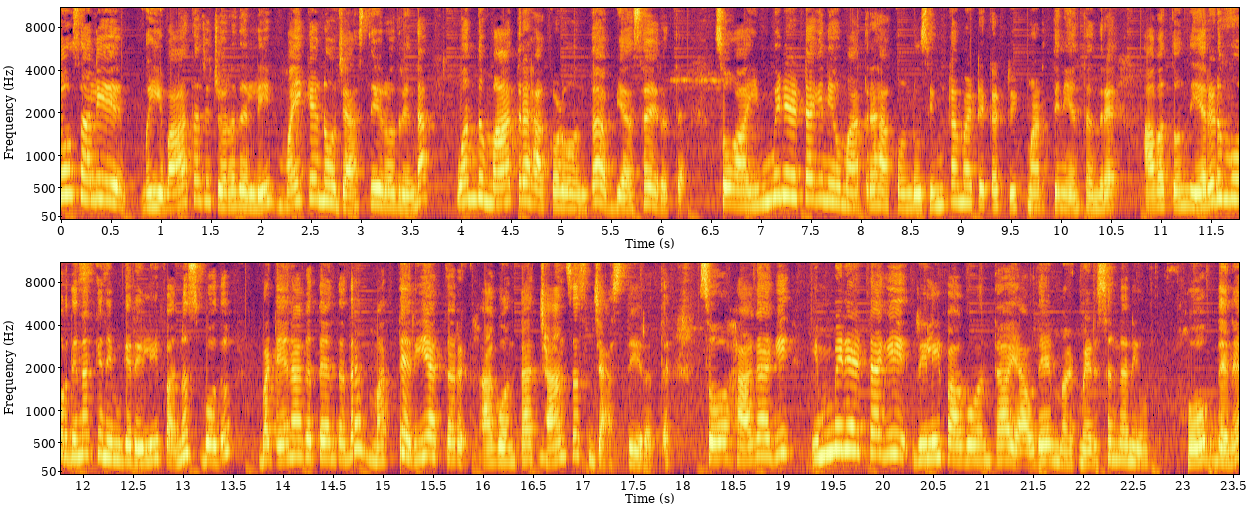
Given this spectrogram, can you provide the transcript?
ಎಷ್ಟೋ ಸಾಲಿ ಈ ವಾತಜ ಜ್ವರದಲ್ಲಿ ಮೈಕೆ ನೋವು ಜಾಸ್ತಿ ಇರೋದ್ರಿಂದ ಒಂದು ಮಾತ್ರೆ ಹಾಕೊಳ್ಳುವಂಥ ಅಭ್ಯಾಸ ಇರುತ್ತೆ. ಸೊ ಆ ಇಮ್ಮಿಡಿಯೇಟಾಗಿ ನೀವು ಮಾತ್ರೆ ಹಾಕ್ಕೊಂಡು ಸಿಂಪ್ಟಮ್ಯಾಟಿಕಾಗಿ ಟ್ರೀಟ್ ಮಾಡ್ತೀನಿ ಅಂತಂದರೆ ಆವತ್ತೊಂದು ಎರಡು ಮೂರು ದಿನಕ್ಕೆ ನಿಮಗೆ ರಿಲೀಫ್ ಅನ್ನಿಸ್ಬೋದು. ಬಟ್ ಏನಾಗುತ್ತೆ ಅಂತಂದರೆ ಮತ್ತೆ ರಿಯಕರ್ ಆಗುವಂಥ ಚಾನ್ಸಸ್ ಜಾಸ್ತಿ ಇರುತ್ತೆ. ಸೊ ಹಾಗಾಗಿ ಇಮ್ಮಿಡಿಯೇಟಾಗಿ ರಿಲೀಫ್ ಆಗುವಂಥ ಯಾವುದೇ ಮೆಡಿಸನ್ನ ನೀವು ಹೋಗ್ದೇನೆ.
